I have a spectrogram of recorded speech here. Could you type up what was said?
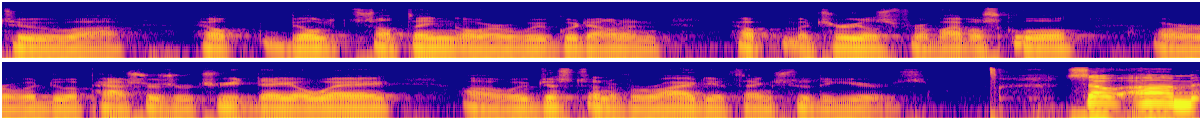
to uh, help build something, or we would go down and help materials for a Bible school, or would do a pastor's retreat day away. We've just done a variety of things through the years. So, um,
